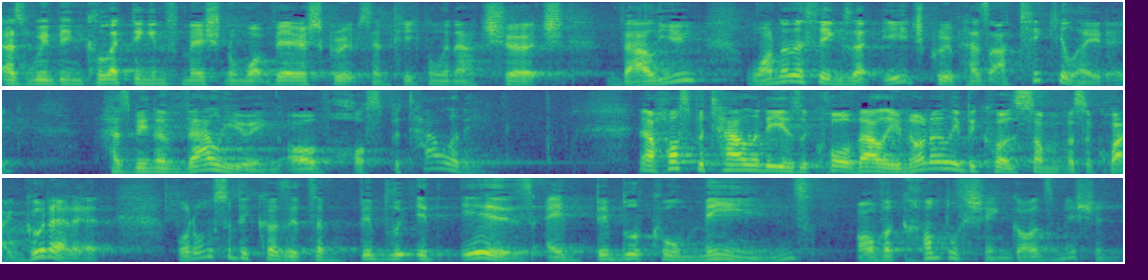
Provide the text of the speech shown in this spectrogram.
as we've been collecting information on what various groups and people in our church value, one of the things that each group has articulated has been a valuing of hospitality. Now, hospitality is a core value not only because some of us are quite good at it, but also because it's a it is a biblical means of accomplishing God's mission.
